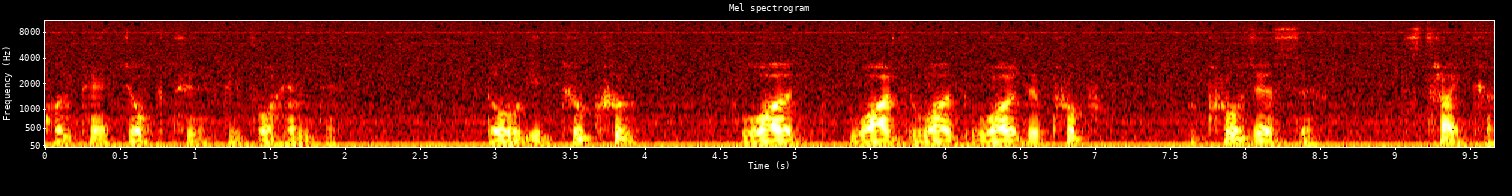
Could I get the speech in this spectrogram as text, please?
Conte joked beforehand, though it took world, world, world, world pro, process striker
